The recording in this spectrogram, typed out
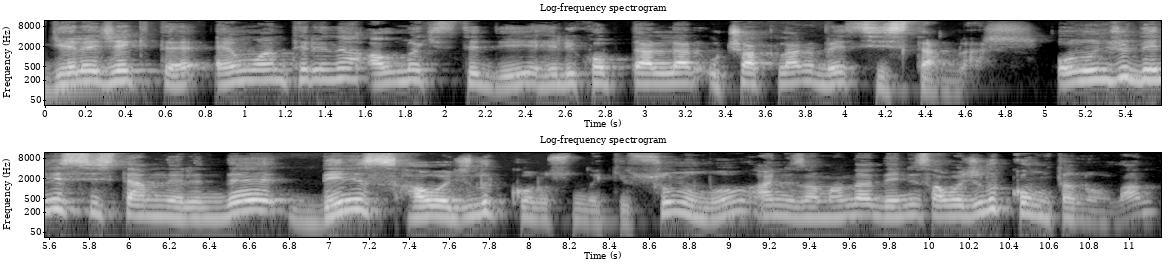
gelecekte envanterine almak istediği helikopterler, uçaklar ve sistemler. 10. Deniz Sistemlerinde deniz havacılık konusundaki sunumu aynı zamanda Deniz Havacılık Komutanı olan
